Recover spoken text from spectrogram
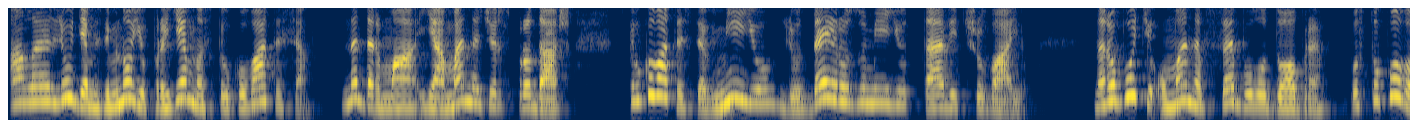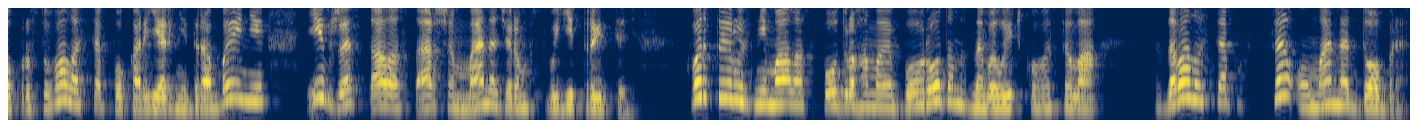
але людям зі мною приємно спілкуватися. Недарма я менеджер з продаж. Спілкуватися вмію, людей розумію та відчуваю. На роботі у мене все було добре. Поступово просувалася по кар'єрній драбині і вже стала старшим менеджером в свої 30. Квартиру знімала з подругами, бо родом з невеличкого села. Здавалося б, все у мене добре,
